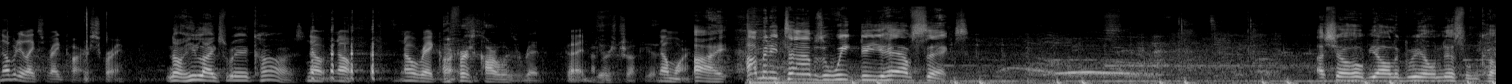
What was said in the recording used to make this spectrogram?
Nobody likes red cars, Corey. No, he likes red cars. No, no, no red cars. My first car was red. Good. My first truck, yeah. No more. All right. How many times a week do you have sex? I sure hope y'all agree on this one, cuz.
